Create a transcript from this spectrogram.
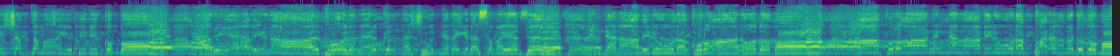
നിശബ്ദമായിട്ടിരിക്കുമ്പോ ഒരു ഇല വീണാൽ പോലും ഏൽക്കുന്ന ശൂന്യതയുടെ സമയത്ത് നിന്റെ നാവിലൂടെ ഖുർആൻ ഓതുമോ? ആ ഖുർആൻ നിന്റെ നാവിലൂടെ പരന്നൊടുകുമോ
